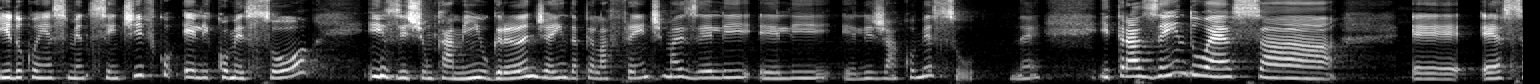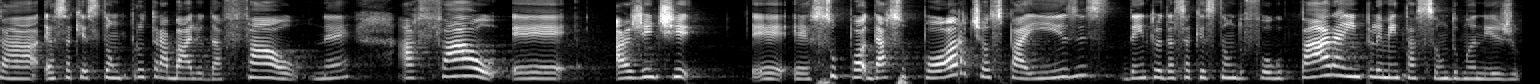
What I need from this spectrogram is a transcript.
e do conhecimento científico, ele começou, existe um caminho grande ainda pela frente, mas ele, ele, ele já começou. Né? E trazendo essa, é, essa, essa questão para o trabalho da FAO, né? a FAO, é, a gente é, é, supo dar suporte aos países dentro dessa questão do fogo para a implementação do manejo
